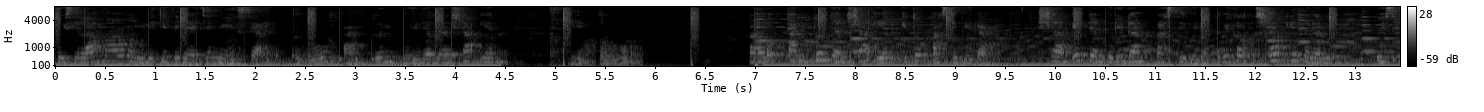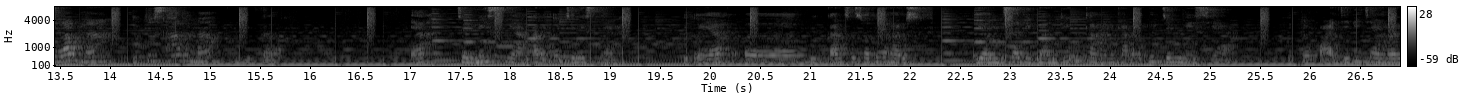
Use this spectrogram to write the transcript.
Puisi lama memiliki tiga jenis yaitu pantun guida dan syair gitu. Kalau pantun dan syair itu pasti beda syair dan guida pasti beda. Tapi kalau syair dengan puisi lama itu sama gitu. Ya jenisnya karena itu jenisnya gitu ya. E, bukan sesuatu yang harus yang bisa dibandingkan karena itu jenis ya gitu pak. Jadi jangan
